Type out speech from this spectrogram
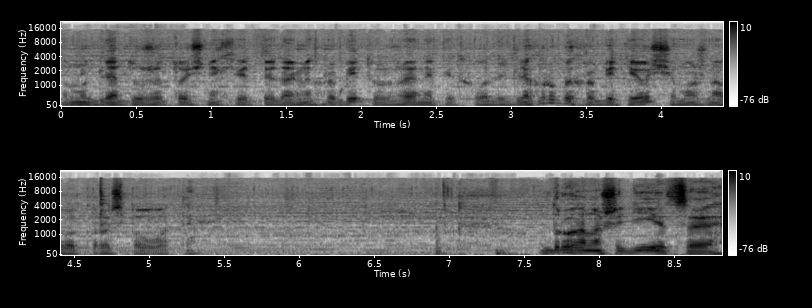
Тому для дуже точних відповідальних робіт вже не підходить. Для грубих робіт його ще можна використовувати. Друга наша дія це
